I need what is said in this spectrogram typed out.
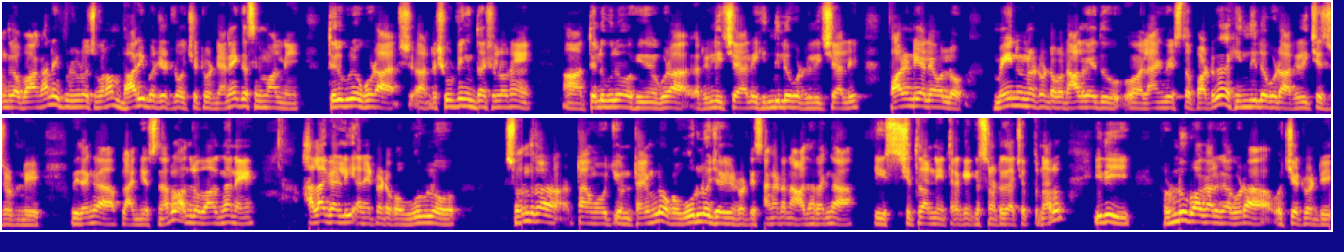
అందులో భాగంగానే ఇప్పుడు చూడొచ్చు మనం భారీ బడ్జెట్లో వచ్చేటువంటి అనేక సినిమాల్ని తెలుగులో కూడా అంటే షూటింగ్ దశలోనే తెలుగులో కూడా రిలీజ్ చేయాలి హిందీలో కూడా రిలీజ్ చేయాలి. పాన్ ఇండియా లెవెల్లో మెయిన్ ఉన్నటువంటి ఒక నాలుగైదు లాంగ్వేజ్తో పాటుగా హిందీలో కూడా రిలీజ్ చేసేటువంటి విధంగా ప్లాన్ చేస్తున్నారు. అందులో భాగంగానే హలగళ్ళి అనేటువంటి ఒక ఊరిలో స్వతంత్ర టైం వచ్చిన టైంలో ఒక ఊరిలో జరిగినటువంటి సంఘటన ఆధారంగా ఈ చిత్రాన్ని తెరకెక్కిస్తున్నట్టుగా చెప్తున్నారు. ఇది రెండు భాగాలుగా కూడా వచ్చేటువంటి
